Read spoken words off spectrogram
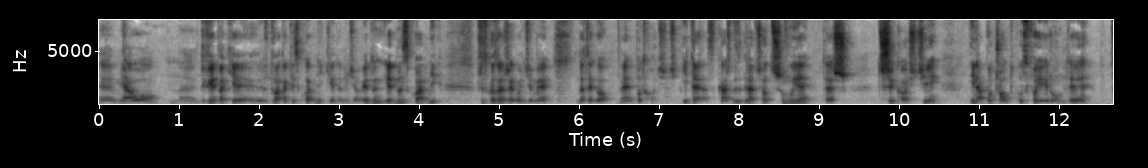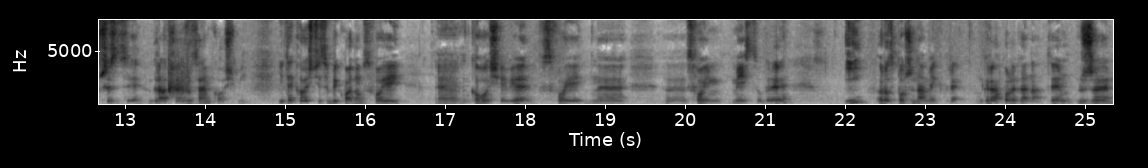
e, miało dwie takie, dwa takie składniki, jeden będzie miał jeden, jeden składnik. Wszystko zależy jak będziemy do tego podchodzić. I teraz każdy z graczy otrzymuje też trzy kości i na początku swojej rundy wszyscy gracze rzucają kośćmi. I te kości sobie kładą w swojej, e, koło siebie, w, swojej, e, e, w swoim miejscu gry i rozpoczynamy grę. Gra polega na tym, że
